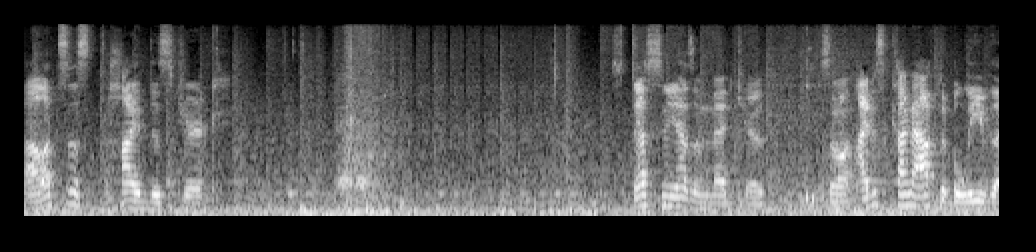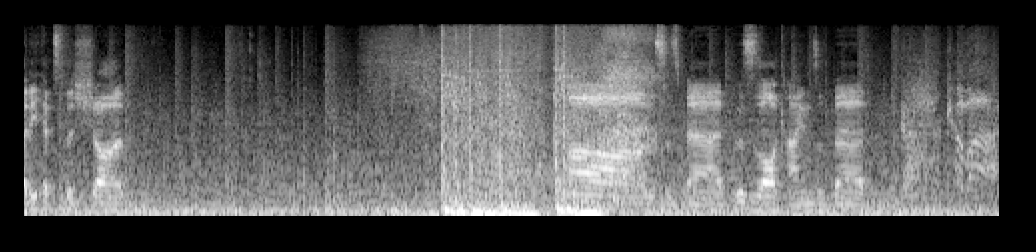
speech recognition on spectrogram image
Uh, let's just hide this jerk. Destiny has a med kit, so I just kind of have to believe that he hits this shot. Ah, this is bad. This is all kinds of bad. Come on.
